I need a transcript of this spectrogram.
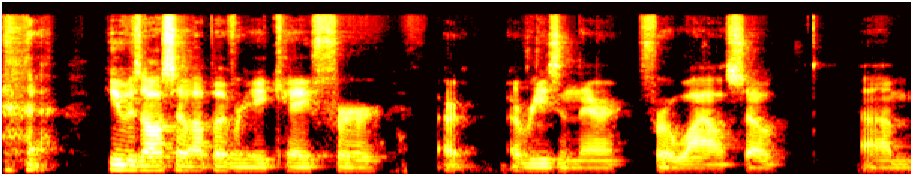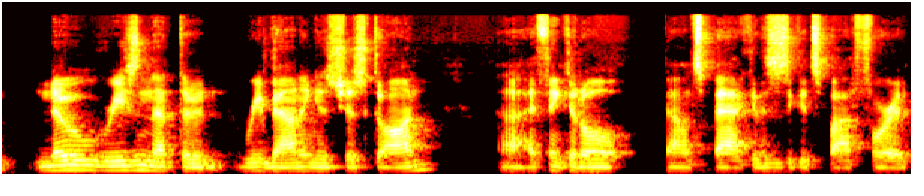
he was also up over 8K for a, a reason there for a while. So um, no reason that the rebounding is just gone. Uh, I think it'll bounce back, and this is a good spot for it.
